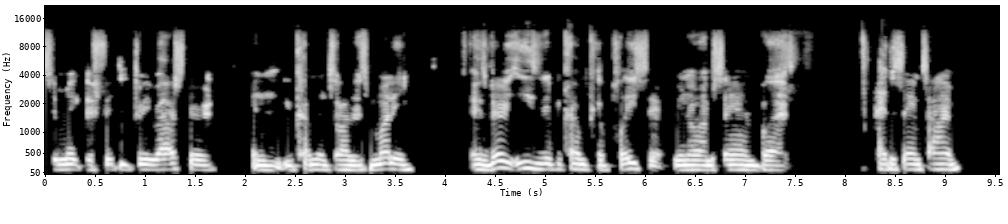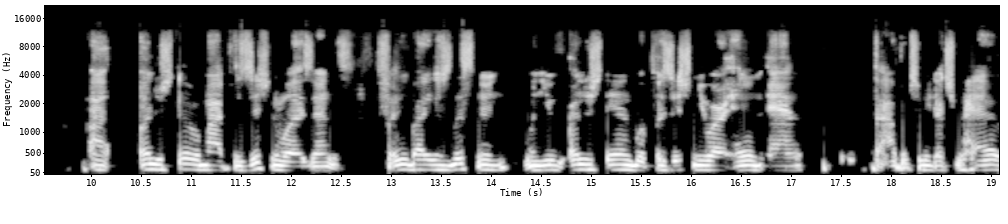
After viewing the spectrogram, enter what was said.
to make the 53 roster and you come into all this money, it's very easy to become complacent. You know what I'm saying? But at the same time, I understood what my position was. And for anybody that's listening, when you understand what position you are in and the opportunity that you have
